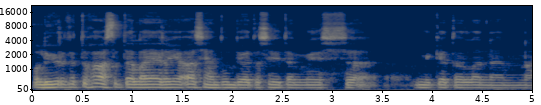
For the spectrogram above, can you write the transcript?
oli yritetty haastatella eri asiantuntijoita siitä, missä, mikä tällainen äh,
